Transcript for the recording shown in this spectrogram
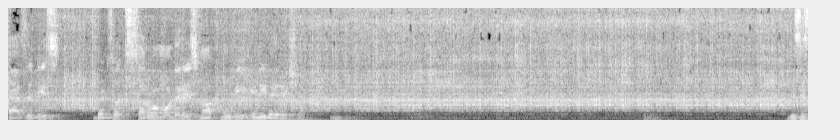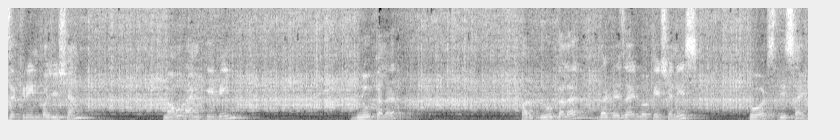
as it is. That's what servo motor is not moving any direction. This is a green position now I am keeping blue color. For blue color the desired location is towards this side.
